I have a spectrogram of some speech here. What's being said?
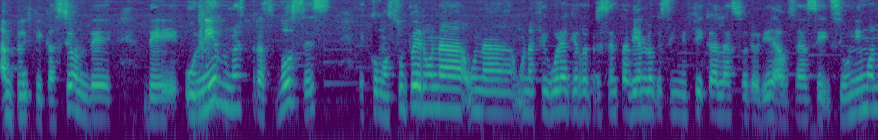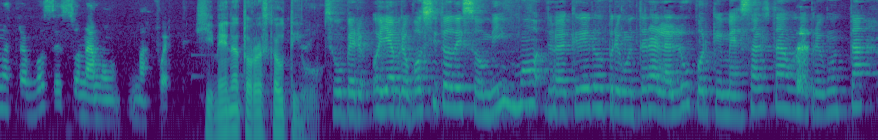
amplificación, de, unir nuestras voces, es como súper una, una, figura que representa bien lo que significa la sororidad. O sea, si, si unimos nuestras voces, sonamos más fuerte. Jimena Torres Cautivo. Súper. Oye, a propósito de eso mismo, te quiero preguntar a la luz porque me asalta una pregunta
